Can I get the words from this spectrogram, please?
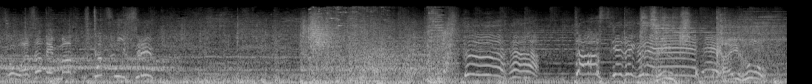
と技で真っ二つにする。助けてくれ。全機解放。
